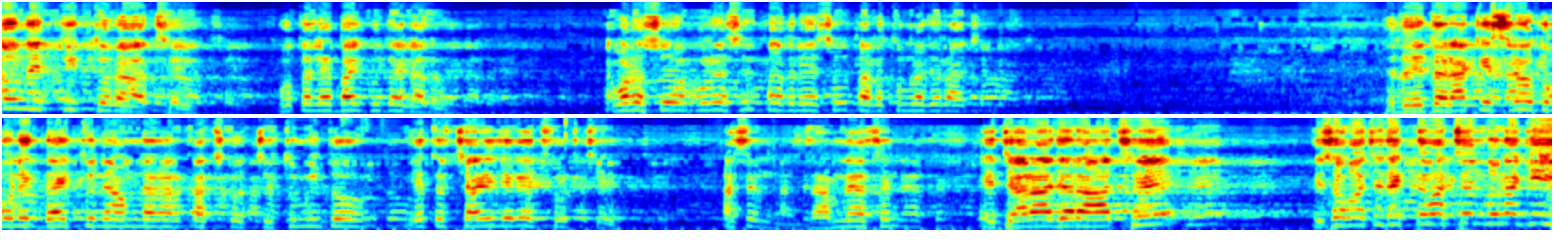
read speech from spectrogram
তো নেতৃত্বরা আছে। মোতালে ভাই কোথায় গেল? আমার সুরা পড়ে এসে তাদের এসো, তারা তোমরা যারা আছে। এটা রাকেশ রাও তো অনেক দায়িত্ব নিয়ে আমদাঙ্গার কাজ করছে। তুমি তো, এ তো চারি জায়গায় ছুটছে। আসেন না, সামনে আসেন। এ যারা যারা আছে, এসব আছে, দেখতে পাচ্ছেন তো নাকি?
